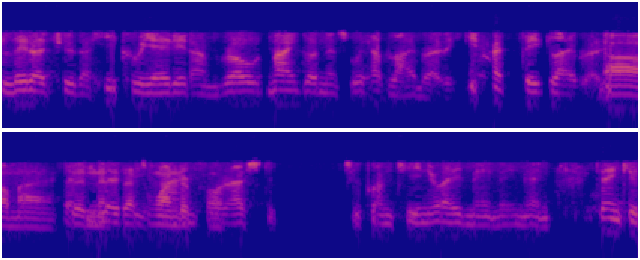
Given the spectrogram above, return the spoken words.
literature that he created and wrote. My goodness, we have library, a big library. Oh my goodness, that's wonderful. for us to to continue. Amen, amen. Thank you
